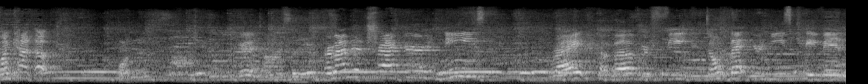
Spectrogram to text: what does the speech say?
One count up. One. Good. Remember to track your knees right above your feet. Don't let your knees cave in.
